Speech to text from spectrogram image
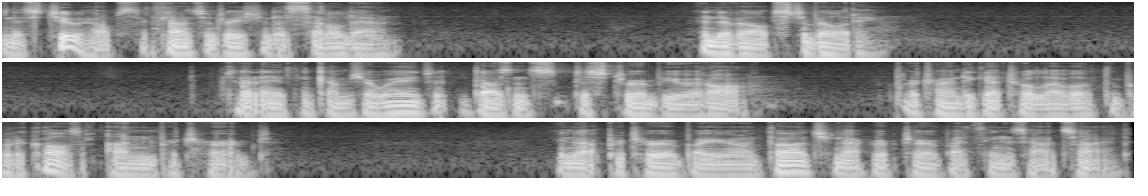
And this too helps the concentration to settle down and develop stability. so that anything comes your way it doesn't disturb you at all. We're trying to get to a level that the Buddha calls unperturbed. You're not perturbed by your own thoughts. You're not perturbed by things outside.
